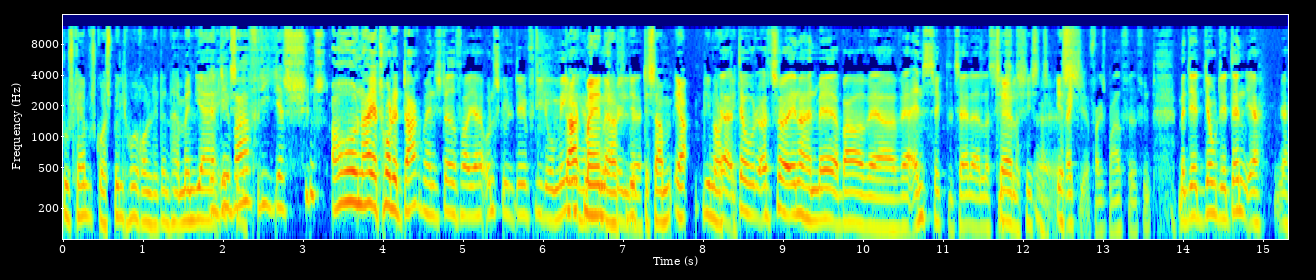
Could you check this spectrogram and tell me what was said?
Bruce Campbell skulle have spillet hovedrollen i den her, men jeg er Men det er bare sikker. fordi, jeg synes... Åh oh, nej, jeg tror det er Darkman i stedet for. Ja, undskyld, det er fordi, det var meningen, Darkman han er spille lidt det samme. Ja, lige nok Ja, det. det var, og så ender han med at bare være, være ansigtet til aller, aller sidst. Til allersidst, Øh, yes. Rigtig, faktisk meget fed film. Men det, jo, det er den, ja, ja.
